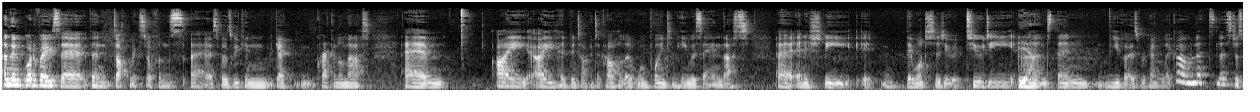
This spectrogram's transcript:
and then what about uh, then Doc McStuffins? Uh, I suppose we can get cracking on that. Um, I I had been talking to Cathal at one point, and he was saying that uh, initially it, they wanted to do a two D, Yeah. and then you guys were kind of like, oh, let's let's just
